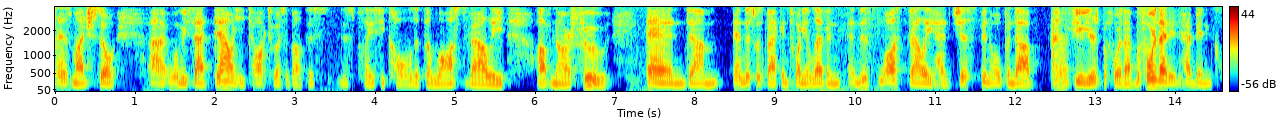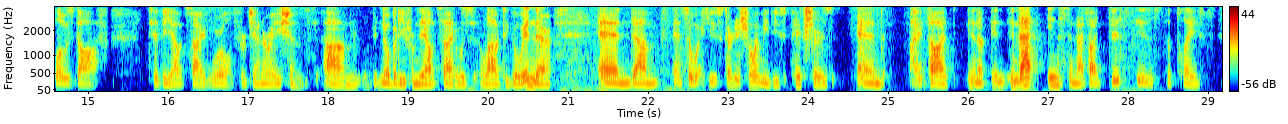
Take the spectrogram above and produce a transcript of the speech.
as much. So uh, when we sat down he talked to us about this this place he called it the lost valley of Nar Phu and um, and this was back in 2011. And this Lost Valley had just been opened up a few years before that. Before that, it had been closed off to the outside world for generations. Um, nobody from the outside was allowed to go in there. And um, and so he started showing me these pictures, and I thought, in, a, in in that instant, I thought this is the place.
